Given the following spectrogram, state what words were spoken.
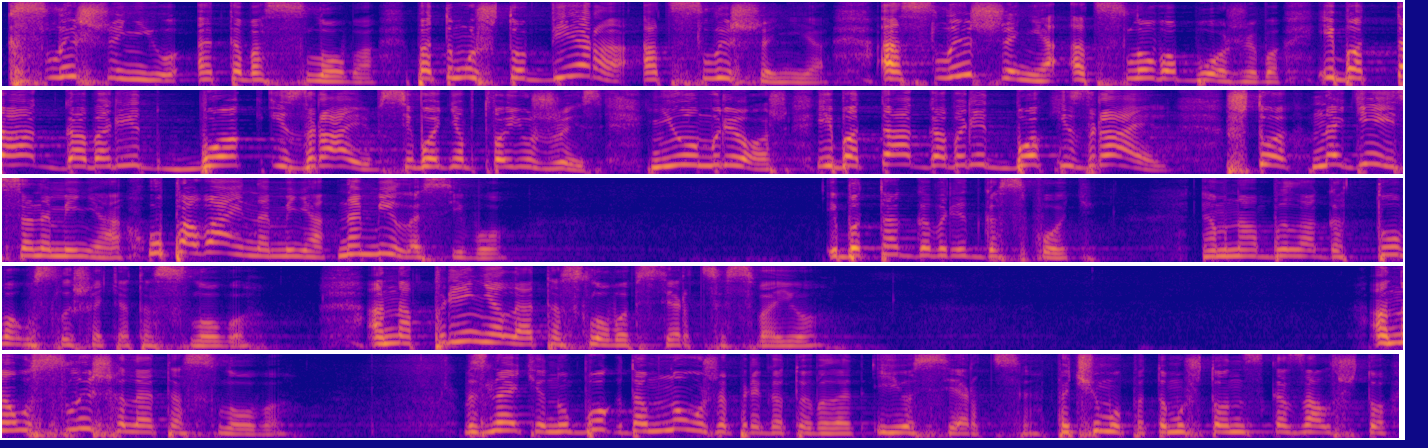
к слышанию этого слова, потому что вера от слышания, а слышание от Слова Божьего. Ибо так говорит Бог Израиль сегодня в твою жизнь. Не умрешь, ибо так говорит Бог Израиль, что надейся на меня, уповай на меня, на милость Его. Ибо так говорит Господь. И она была готова услышать это слово. Она приняла это слово в сердце свое. Она услышала это слово. Вы знаете, ну Бог давно уже приготовил ее сердце. Почему? Потому что Он сказал, что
